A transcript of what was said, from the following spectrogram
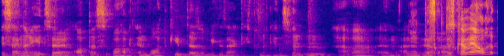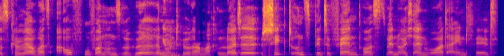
ist ein Rätsel, ob es überhaupt ein Wort gibt. Also wie gesagt, ich konnte keins finden, aber ähm, alle Das, Hörer... das, können wir auch, das können wir auch als Aufruf an unsere Hörerinnen und Hörer machen. Leute, schickt uns bitte Fanpost, wenn euch ein Wort einfällt.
